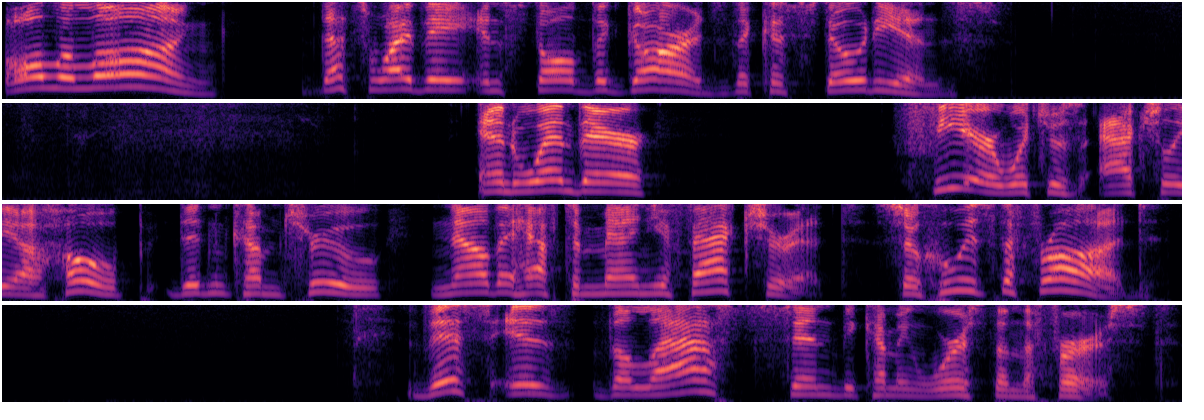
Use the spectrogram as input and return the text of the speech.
all along. That's why they installed the guards, the custodians. And when their fear, which was actually a hope, didn't come true, now they have to manufacture it. So who is the fraud? This is the last sin becoming worse than the first.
